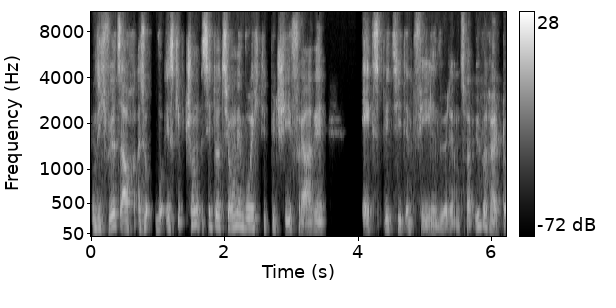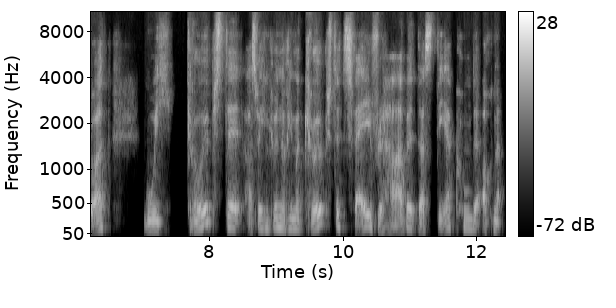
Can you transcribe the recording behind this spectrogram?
Und ich würde es auch, also wo, es gibt schon Situationen, wo ich die Budgetfrage explizit empfehlen würde. Und zwar überall dort, wo ich gröbste, aus welchen Gründen auch immer, gröbste Zweifel habe, dass der Kunde auch nur,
